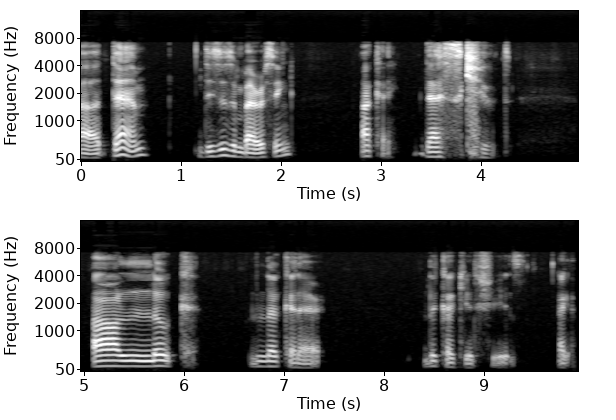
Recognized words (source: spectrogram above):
Uh, damn. This is embarrassing. Okay, that's cute. Oh, look. Look at her. Look how cute she is. Okay,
